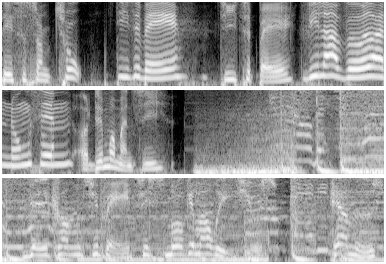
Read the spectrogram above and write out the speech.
Det er sæson 2. De er tilbage. De er tilbage. Vildere og vådere end nogensinde. Og det må man sige. Velkommen tilbage til Smukke Mauritius. Her mødes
